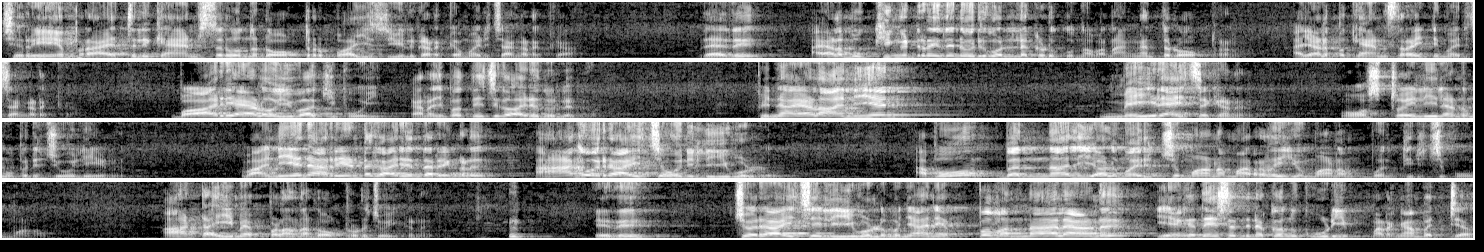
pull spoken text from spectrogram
ചെറിയ പ്രായത്തിൽ ക്യാൻസർ വന്ന് ഡോക്ടർ ഇപ്പോൾ ഐ സിയിൽ കിടക്കാൻ മരിച്ചാൽ കിടക്കുക അതായത് അയാളെ ബുക്കിംഗ് കിട്ടണ ഇതിന് ഒരു കൊല്ലം എടുക്കുന്ന പറഞ്ഞു. അങ്ങനത്തെ ഡോക്ടറാണ് അയാളിപ്പോൾ ക്യാൻസർ ആയിട്ട് മരിച്ചാൽ കിടക്കുക ഭാര്യ അയാളെ ഒഴിവാക്കി പോയി. കാരണം പ്രത്യേകിച്ച് കാര്യമൊന്നുമില്ലല്ലോ. പിന്നെ അയാൾ അനിയൻ മെയിൽ അയച്ചേക്കാണ്. ഓസ്ട്രേലിയയിലാണ് മൂപ്പര് ജോലി ചെയ്യുന്നത്. വനിയനെ അറിയേണ്ട കാര്യം എന്താ നിങ്ങൾ ആകെ ഒരാഴ്ച ഓന് ലീവുള്ളൂ. അപ്പോൾ വന്നാൽ ഇയാൾ മരിച്ചും വേണം മറവയും വേണം ഓൻ തിരിച്ചു പോവും വേണം. ആ ടൈം എപ്പോഴാണ് ഡോക്ടറോട് ചോദിക്കുന്നത് ഏത്? ഒരാഴ്ച ലീവുള്ളൂ. അപ്പോൾ ഞാൻ എപ്പോൾ വന്നാലാണ് ഏകദേശം ഇതിനൊക്കെ ഒന്ന് കൂടി മടങ്ങാൻ പറ്റുക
